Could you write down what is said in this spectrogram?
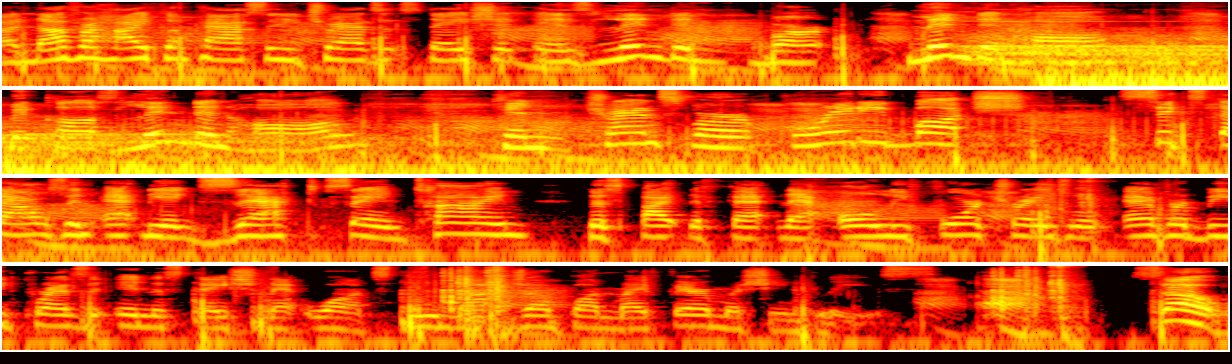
Another high capacity transit station is Lindenberg, Lindenhall, because Lindenhall can transfer pretty much 6,000 at the exact same time, despite the fact that only four trains will ever be present in the station at once. Do not jump on my fare machine, please. So,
